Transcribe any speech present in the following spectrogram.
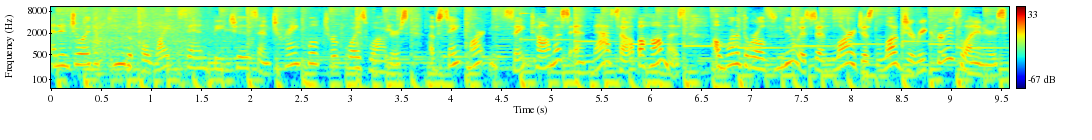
and enjoy the beautiful white sand beaches and tranquil turquoise waters of St. Martin, St. Thomas, and Nassau, Bahamas on one of the world's newest and largest luxury cruise liners.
